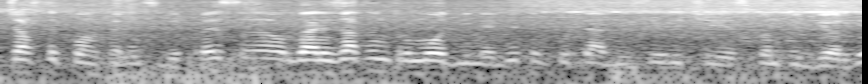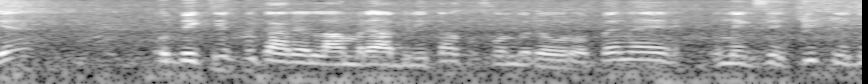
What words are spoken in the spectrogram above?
această conferință de presă, organizată într-un mod inedit în curtea Bisericii Sfântul Gheorghe, obiectiv pe care l-am reabilitat cu fonduri europene în exercițiul 2014-2020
